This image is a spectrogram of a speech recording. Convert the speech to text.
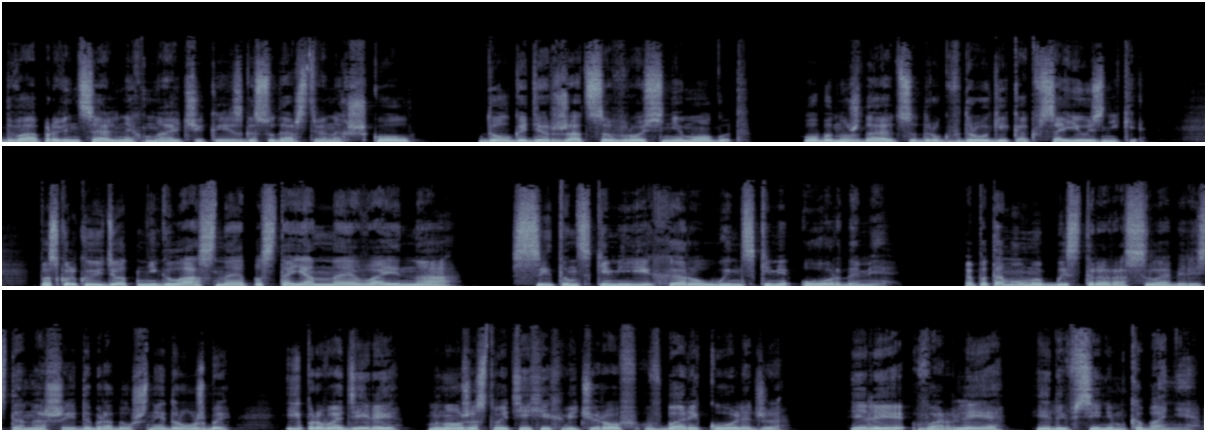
Два провинциальных мальчика из государственных школ долго держаться врозь не могут, оба нуждаются друг в друге, как в союзнике, поскольку идет негласная постоянная война, с Итонскими и Хэроуинскими ордами. А потому мы быстро расслабились до нашей добродушной дружбы и проводили множество тихих вечеров в баре колледжа, или в Орле, или в Синем Кабане.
